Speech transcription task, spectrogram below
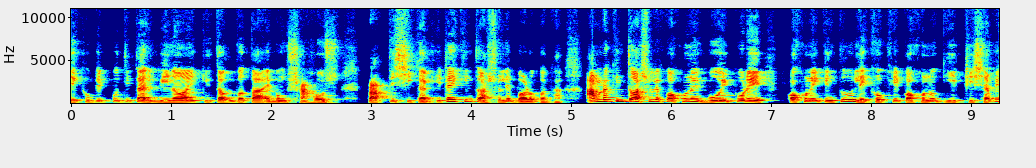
লেখকের প্রতি তার বিনয়, কৃতজ্ঞতা এবং সাহস প্রাপ্তি স্বীকার এটাই কিন্তু আসলে বড় কথা। আমরা কিন্তু আসলে কখনোই বই পড়ে, কখনোই কিন্তু লেখককে কখনো গিফট হিসাবে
